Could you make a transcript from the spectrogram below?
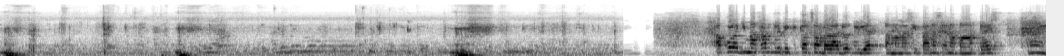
Aku lagi makan keripik ikan sambal lado nih lihat sama nasi panas enak banget guys. Hmm.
